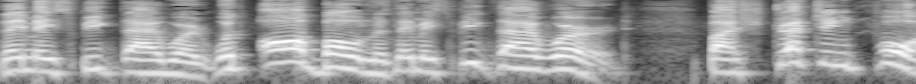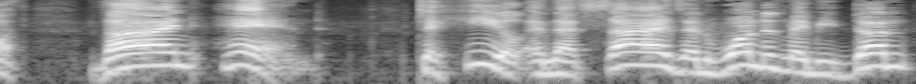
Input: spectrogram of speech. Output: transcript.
they may speak thy word. With all boldness they may speak thy word by stretching forth thine hand to heal and that signs and wonders may be done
